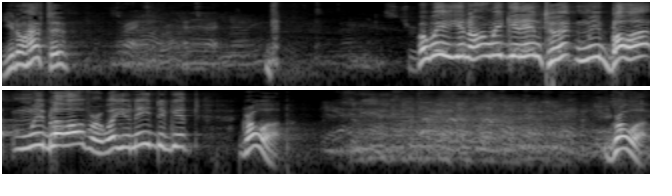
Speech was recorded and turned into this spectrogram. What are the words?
You don't have to. But we, you know, we get into it and we blow up and we blow over. Well, you need to get, grow up. grow up.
